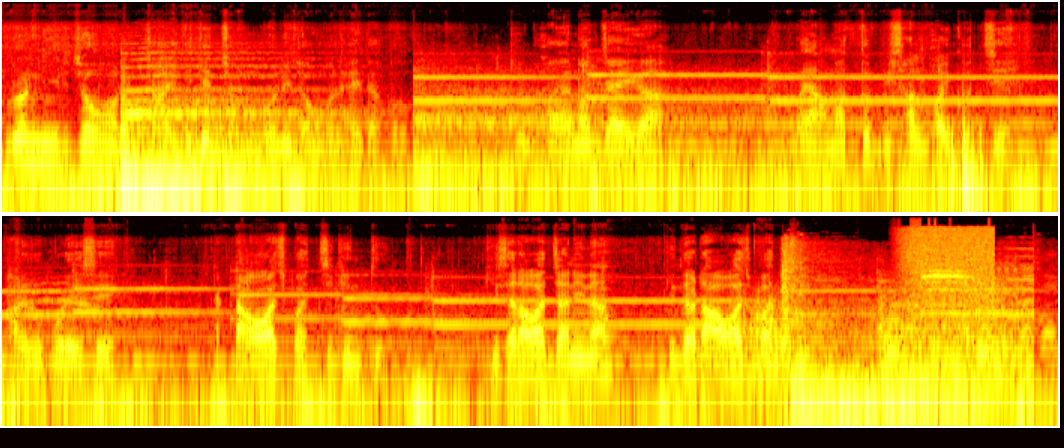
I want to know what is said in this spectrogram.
পুরো নির্জন, চারিদিকে জঙ্গলই জঙ্গল। হয় দেখো, কি ভয়ানক জায়গা। ভাই, আমার তো বিশাল ভয় করছে, পাহাড়ের উপরে এসে। একটা আওয়াজ পাচ্ছি কিন্তু। কিসের আওয়াজ জানি না, কিন্তু একটা আওয়াজ পাচ্ছি। এরকম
